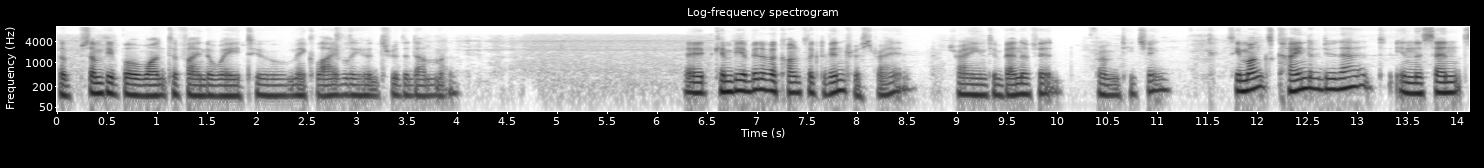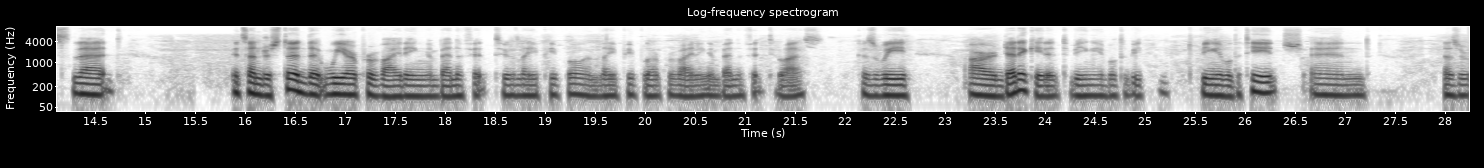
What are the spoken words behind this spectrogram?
So some people want to find a way to make livelihood through the Dhamma. It can be a bit of a conflict of interest, right? Trying to benefit from teaching. See, monks kind of do that in the sense that it's understood that we are providing a benefit to lay people and lay people are providing a benefit to us because we are dedicated to being able to be to being able to teach and as a,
